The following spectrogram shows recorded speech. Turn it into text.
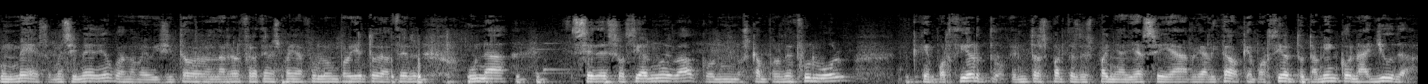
un mes, un mes y medio, cuando me visitó la Real Federación Española de Fútbol, un proyecto de hacer una sede social nueva con unos campos de fútbol, que por cierto en otras partes de España ya se ha realizado, que por cierto también con ayuda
